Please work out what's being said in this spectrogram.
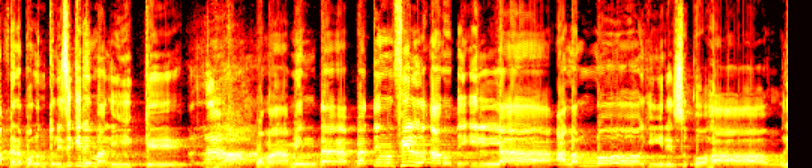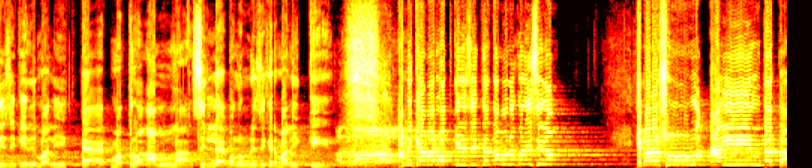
আপনারা বলুন তো রিজিকির মালিককে ওমা মিন দাব্বাতিন ফিল আরদি ইল্লা আলাল্লাহি রিজকুহা রিজিকির মালিক একমাত্র আল্লাহ। সিল্লায় বলুন রিজিকের মালিক কে? আমি কি আমার রবকে রিজিক দাতা মনে করেছিলাম? এবার আসুন আইন দাতা।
